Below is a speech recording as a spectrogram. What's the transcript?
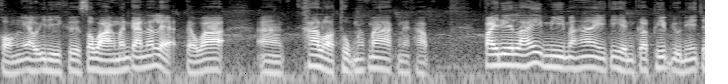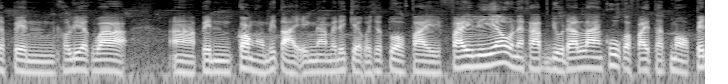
ของ LED คือสว่างเหมือนกันนั่นแหละ แต่ว่าค่าหลอดถูกมากๆนะครับ ไฟเดย์ไลท์มีมาให้ที่เห็นกระพริบอยู่นี้จะเป็นเขาเรียกว่าอ่าเป็นกล้องของพี่ต่ายเองนะไม่ได้เกี่ยวกับเจ้าตัวไฟ ไฟเลี้ยวนะครับอยู่ด้านล่างคู่กับไฟตัดหมอกเป็น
